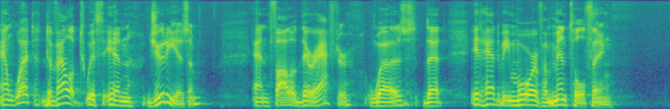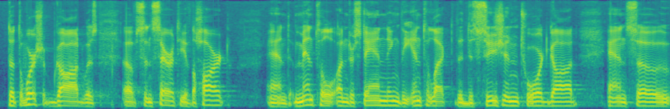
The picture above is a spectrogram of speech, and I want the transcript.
And what developed within Judaism and followed thereafter was that it had to be more of a mental thing. That the worship of God was of sincerity of the heart and mental understanding, the intellect, the decision toward God. And so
